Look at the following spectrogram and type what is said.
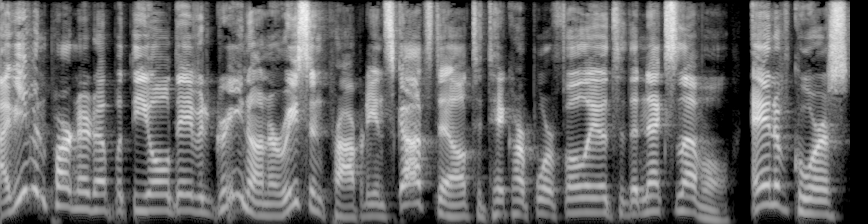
I've even partnered up with the old David Greene on a recent property in Scottsdale to take our portfolio to the next level. And of course,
